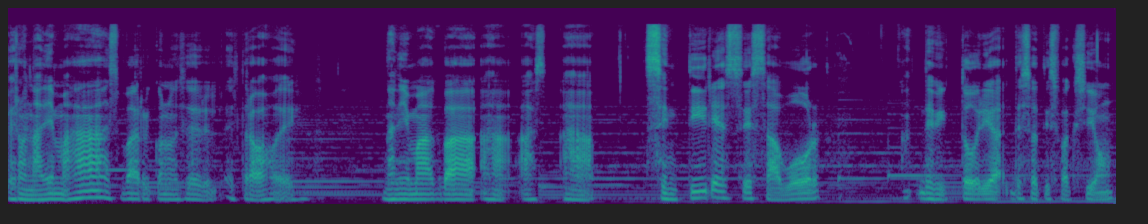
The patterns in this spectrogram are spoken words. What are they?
Pero nadie más va a reconocer el, trabajo de ellos. Nadie más va a, sentir ese sabor de victoria, de satisfacción,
